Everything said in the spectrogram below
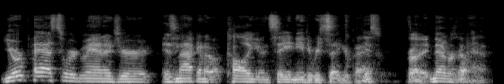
Your password manager is not going to call you and say you need to reset your password. Right. Never going to happen.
